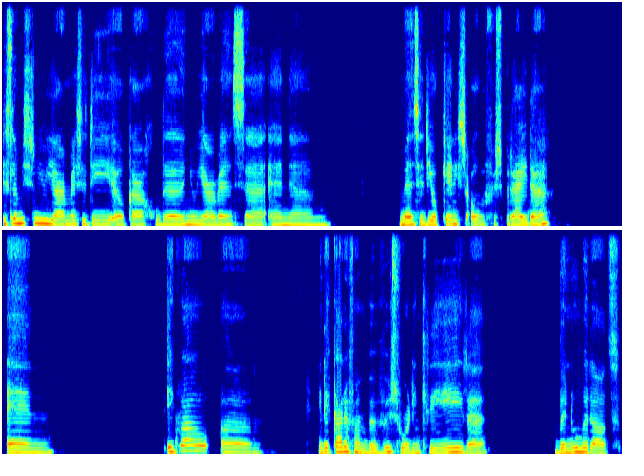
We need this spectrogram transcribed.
islamitische nieuwjaar. Mensen die elkaar goede nieuwjaar wensen. En um, mensen die ook kennis erover verspreiden. En ik wou um, in de kader van bewustwording creëren, benoemen dat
